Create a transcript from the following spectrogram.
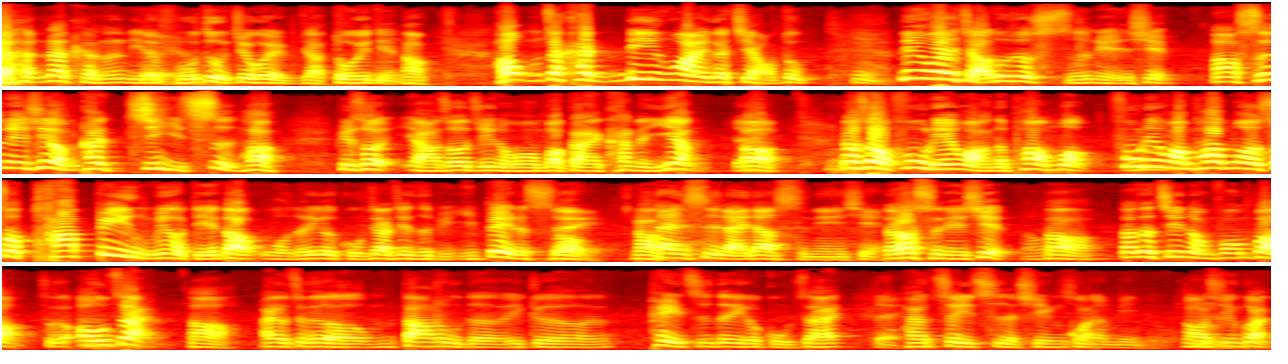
那可能你的幅度就会比较多一点哦。好，我们再看另外一个角度，另外一个角度就是十年线。啊，十年线我们看几次哈。比如说亚洲金融风暴，刚才看的一样啊，那时候互联网的泡沫，互联网泡沫的时候，它并没有跌到我的一个股价净值比一倍的时候，但是来到十年线，来到十年线啊，那这金融风暴，这个欧债啊，还有这个我们大陆的一个配资的一个股灾，对，还有这一次的新冠病毒。啊，新冠，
